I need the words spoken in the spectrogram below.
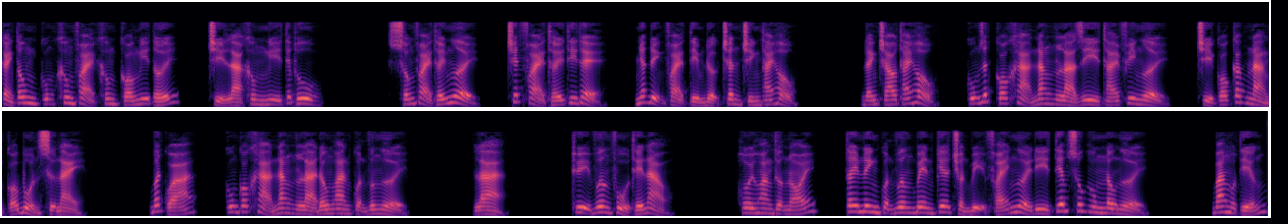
cảnh tông cũng không phải không có nghĩ tới, chỉ là không nghĩ tiếp thu. Sống phải thấy người, chết phải thấy thi thể, nhất định phải tìm được chân chính Thái Hậu. Đánh cháo Thái Hậu, cũng rất có khả năng là di Thái Phi người, chỉ có các nàng có bổn sự này. Bất quá, cũng có khả năng là Đông An quận vương người. Là, Thụy Vương phủ thế nào? Hồi Hoàng thượng nói, Tây Ninh quận vương bên kia chuẩn bị phái người đi tiếp xúc hung nâu người. Bang một tiếng,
